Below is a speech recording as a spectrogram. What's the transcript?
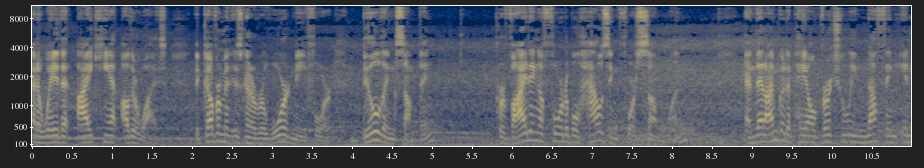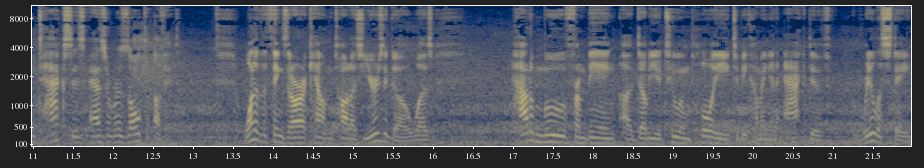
in a way that I can't otherwise. The government is going to reward me for building something providing affordable housing for someone, and then I'm going to pay out virtually nothing in taxes as a result of it. One of the things that our accountant taught us years ago was how to move from being a W 2 employee to becoming an active real estate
